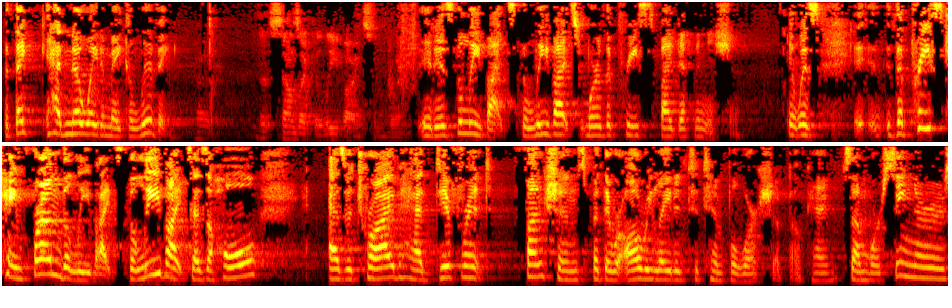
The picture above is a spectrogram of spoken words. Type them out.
but they had no way to make a living. That sounds like the Levites in way. It is the Levites. The Levites were the priests by definition. It was the priests came from the Levites. The Levites as a whole, as a tribe, had different functions, but they were all related to temple worship. Okay, some were singers,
